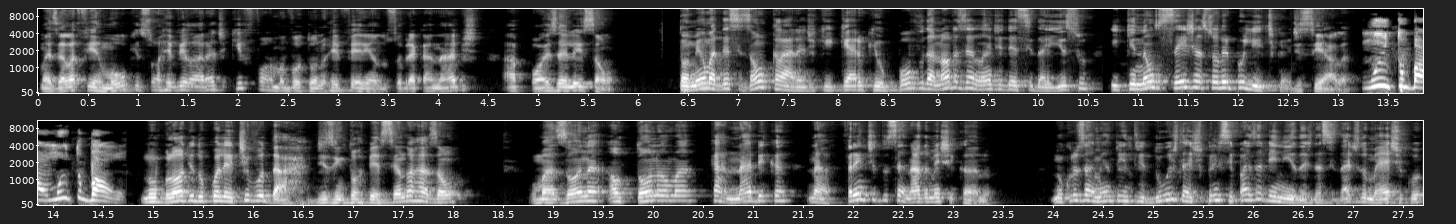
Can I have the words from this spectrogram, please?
Mas ela afirmou que só revelará de que forma votou no referendo sobre a cannabis após a eleição. Tomei uma decisão clara de que quero que o povo da Nova Zelândia decida isso e que não seja sobre política, disse ela. Muito bom, muito bom. No blog do coletivo DAR, Desentorpecendo a Razão, uma zona autônoma canábica na frente do Senado mexicano. No cruzamento entre duas das principais avenidas da cidade do México,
